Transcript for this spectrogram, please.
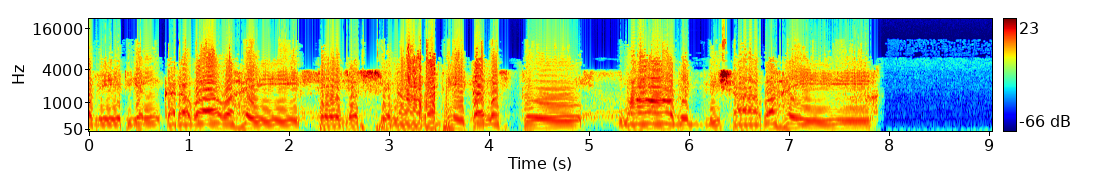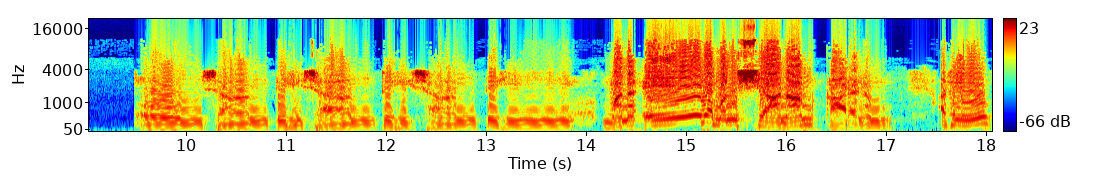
వీర్యం కరవావహై తేజస్వినావధీతమస్తు మా విద్విషావహై. ఓం శాంతి శాంతి శాంతి. మన ఏవ మనుష్యానాం కారణం. అసలు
